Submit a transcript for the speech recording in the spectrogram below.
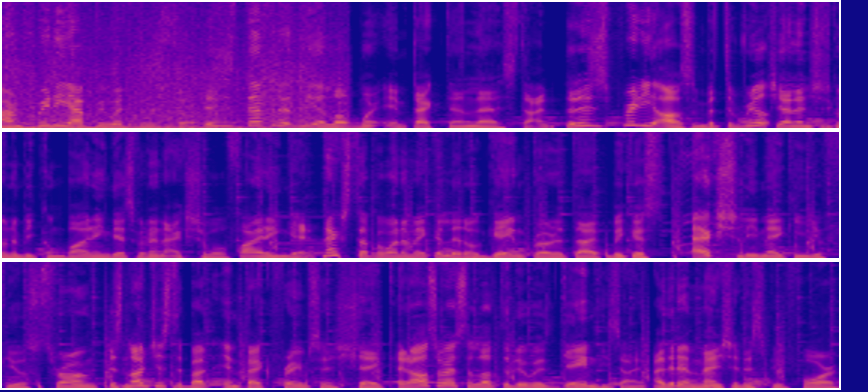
I'm pretty happy with the result. This is definitely a lot more impact than last time. So this is pretty awesome, but the real challenge is going to be combining this with an actual fighting game. Next up, I want to make a little game prototype because actually making you feel strong is not just about impact frames and shake. It also has a lot to do with game design. I didn't mention this before,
